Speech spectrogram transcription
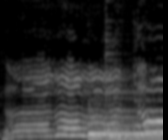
Carolina.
